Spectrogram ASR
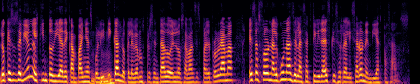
lo que sucedió en el quinto día de campañas políticas, lo que le habíamos presentado en los avances para el programa. Estas fueron algunas de las actividades que se realizaron en días pasados.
